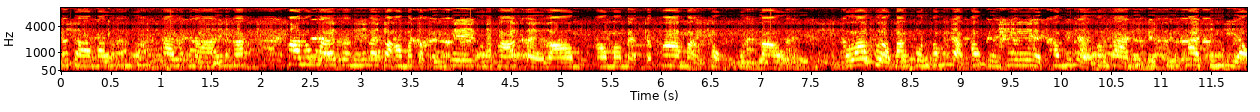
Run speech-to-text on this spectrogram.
ก็จะมาเริ่มที่ผ้าลูกไม้นะคะ ผ้าลูกไม้ตัวนี้เราจะเอามาจากกรุงเทพนะคะ แต่เราเอามาแมทกับผ้าไหมของกลุ่มเรา เพราะว่าเผื่อบางคนเขาไม่อยากเข้ากรุงเทพเขาไม่อยากต้องการที่ไปซื้อผ้าชิ้นเดียว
